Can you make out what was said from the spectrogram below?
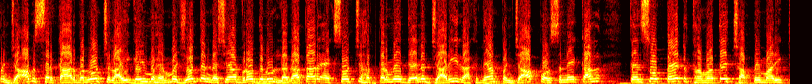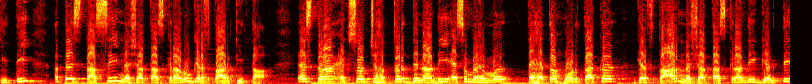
ਪੰਜਾਬ ਸਰਕਾਰ ਵੱਲੋਂ ਚਲਾਈ ਗਈ ਮੁਹਿੰਮ ਯੁੱਧ ਨਸ਼ਿਆਂ ਵਿਰੁੱਧ ਨੂੰ ਲਗਾਤਾਰ 174ਵੇਂ ਦਿਨ ਜਾਰੀ ਰੱਖਦਿਆਂ ਪੰਜਾਬ ਪੁਲਿਸ ਨੇ ਕੱਲ 365 ਥਾਵਾਂ ਤੇ ਛਾਪੇਮਾਰੀ ਕੀਤੀ ਅਤੇ 87 ਨਸ਼ਾ ਤਸਕਰਾਂ ਨੂੰ ਗ੍ਰਿਫਤਾਰ ਕੀਤਾ। ਇਸ ਤਰ੍ਹਾਂ 174 ਦਿਨਾਂ ਦੀ ਇਸ ਮੁਹਿੰਮ ਤਹਿਤ ਹੁਣ ਤੱਕ ਗ੍ਰਿਫਤਾਰ ਨਸ਼ਾ ਤਸਕਰਾਂ ਦੀ ਗਿਣਤੀ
